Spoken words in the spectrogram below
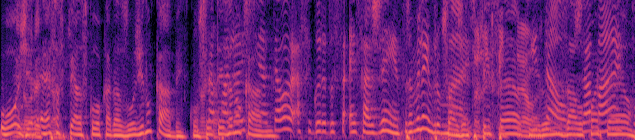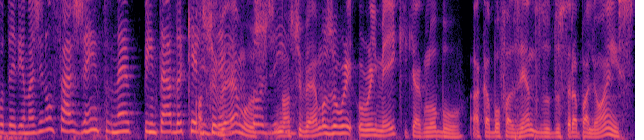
Hoje, essas piadas colocadas hoje não cabem. Com certeza não cabem. até a figura do é sargento, não me lembro mais. Sargento Pincel, que Então, jamais quartel. poderia. Imagina um sargento, né, pintado daquele Nós jeito tivemos, todinho. nós tivemos o, re- o remake que a Globo acabou fazendo do- dos Trapalhões,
